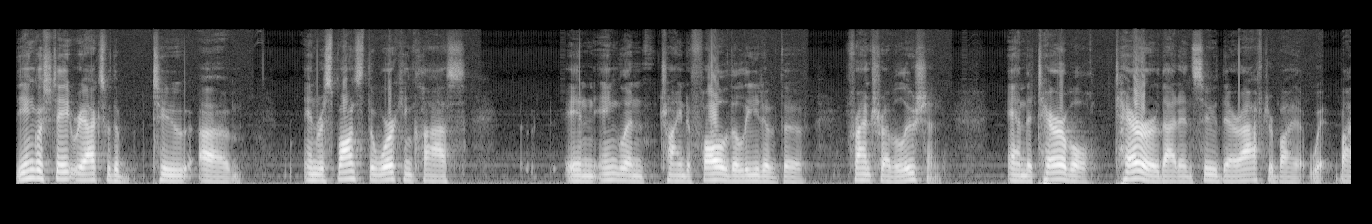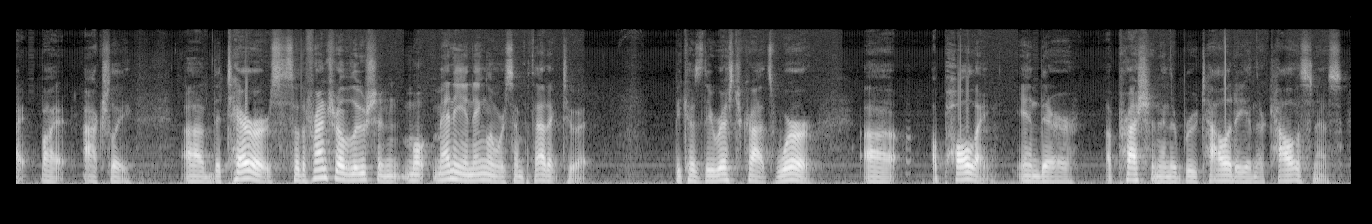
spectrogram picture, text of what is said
the English state reacts with a, to, um, in response to the working class in England trying to follow the lead of the French Revolution and the terrible terror that ensued thereafter by, by, by actually uh, the terrors. So the French Revolution, many in England were sympathetic to it because the aristocrats were uh, appalling in their oppression and their brutality and their callousness.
